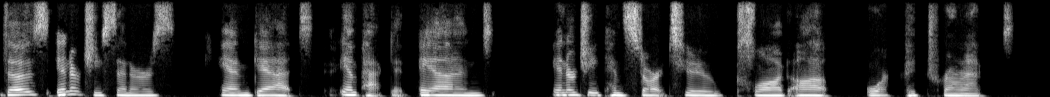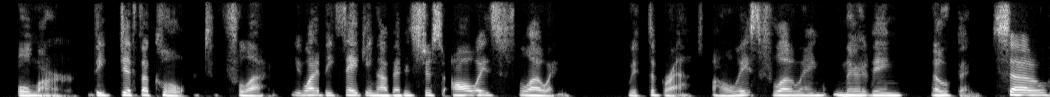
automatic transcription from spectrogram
those energy centers can get impacted and energy can start to clog up or contract or mm-hmm. be difficult to flow. You want to be thinking of it. It's just always flowing with the breath, always flowing, moving, open. So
